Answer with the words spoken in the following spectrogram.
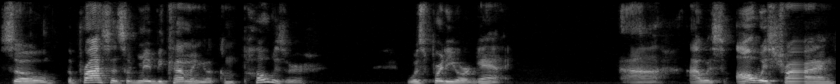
So the process of me becoming a composer was pretty organic. Uh, I was always trying,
